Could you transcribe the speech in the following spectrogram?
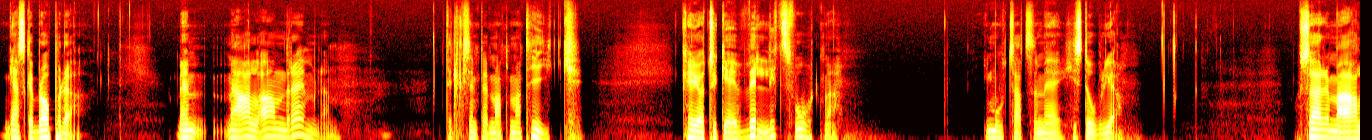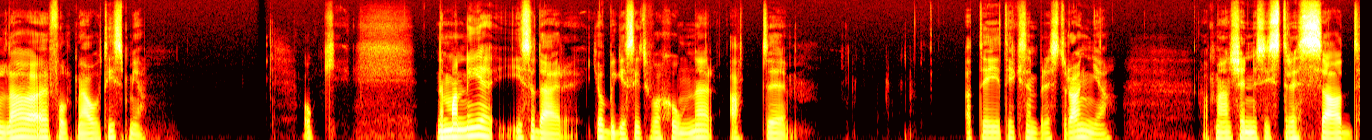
ganska bra på det. Men med alla andra ämnen, till exempel matematik, kan jag tycka är väldigt svårt med. I motsatsen med historia. Så är det med alla eh, folk med autism, ja. Och när man är i sådär jobbiga situationer att, eh, att det är till exempel restaurang, ja. Att man känner sig stressad,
